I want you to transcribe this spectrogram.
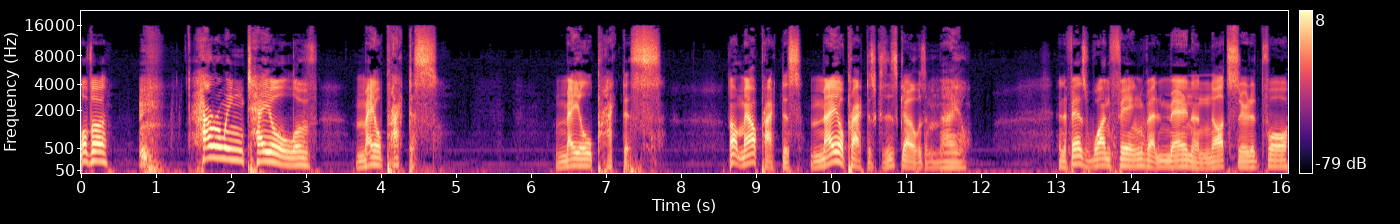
of a harrowing tale of male practice. Male practice. Not malpractice, male practice, because this guy was a male. And if there's one thing that men are not suited for,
